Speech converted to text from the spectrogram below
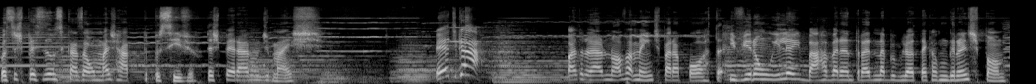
Vocês precisam se casar o mais rápido possível. Já esperaram demais. Edgar! Patrulharam novamente para a porta e viram William e Bárbara entrarem na biblioteca com grande espanto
